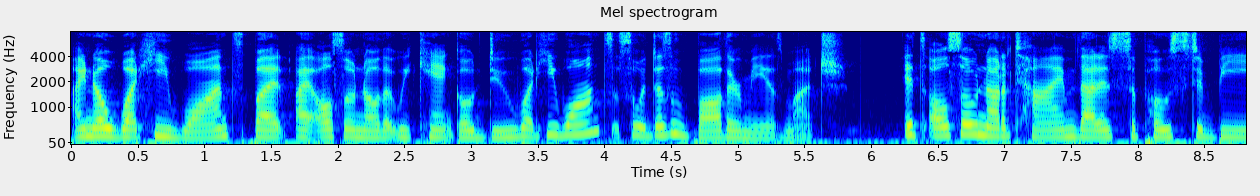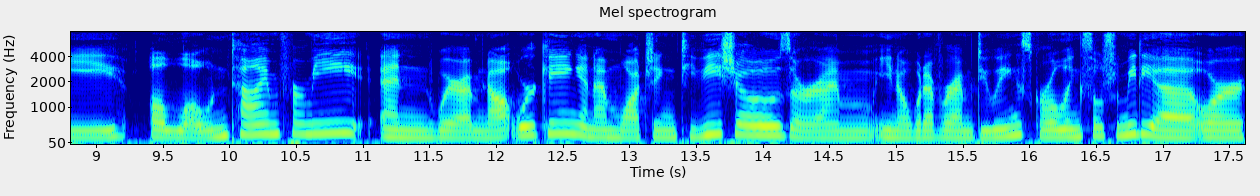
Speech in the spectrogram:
I know what he wants, but I also know that we can't go do what he wants, so it doesn't bother me as much. It's also not a time that is supposed to be alone time for me and where I'm not working and I'm watching TV shows or I'm, you know, whatever I'm doing, scrolling social media or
